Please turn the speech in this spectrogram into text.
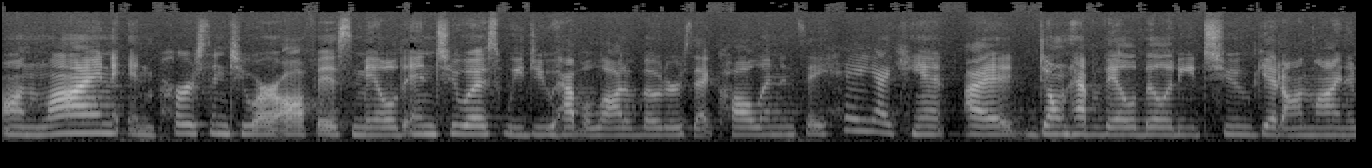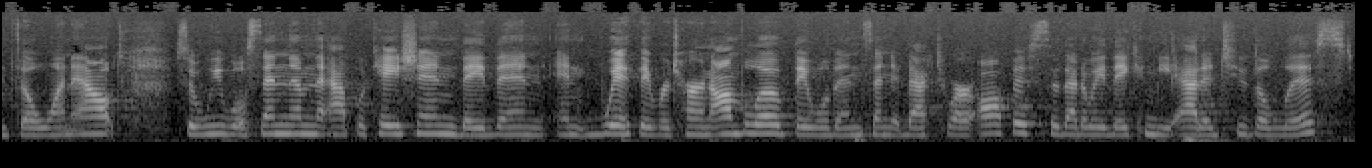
online, in person to our office, mailed into us. We do have a lot of voters that call in and say, "Hey, I can't I don't have availability to get online and fill one out." So we will send them the application. They then and with a return envelope, they will then send it back to our office so that way they can be added to the list.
